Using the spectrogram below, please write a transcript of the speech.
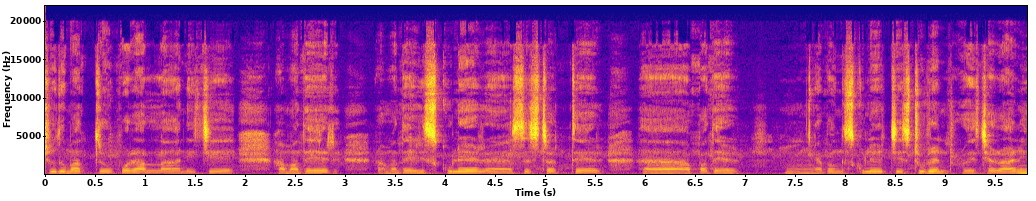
শুধুমাত্র উপরে আল্লাহ, নিচে আমাদের আমাদের স্কুলের সিস্টারদের আপাদের এবং স্কুলের যে স্টুডেন্ট রয়েছে রানিং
